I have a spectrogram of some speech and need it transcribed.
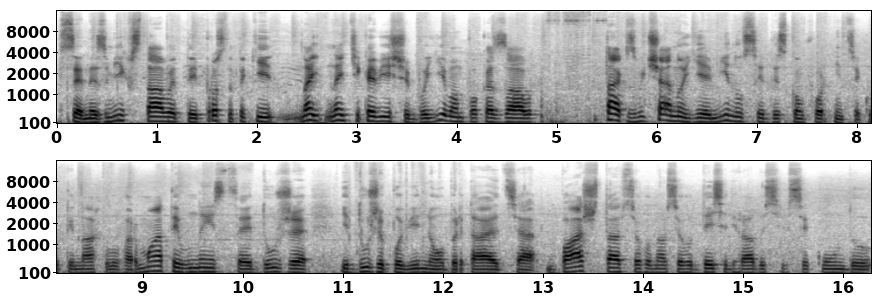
все не зміг вставити. Просто такі най- найцікавіші бої вам показав. Так, звичайно, є мінуси, дискомфортні це кути нахилу гармати вниз, це дуже і дуже повільно обертається башта, всього-навсього 10 градусів в секунду.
